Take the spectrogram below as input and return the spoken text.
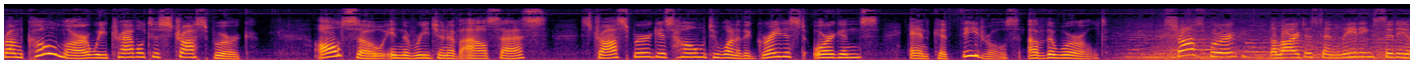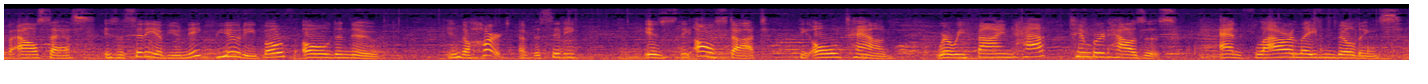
From Colmar, we travel to Strasbourg. Also in the region of Alsace, Strasbourg is home to one of the greatest organs and cathedrals of the world. Strasbourg, the largest and leading city of Alsace, is a city of unique beauty, both old and new. In the heart of the city is the Altstadt, the old town, where we find half timbered houses and flower laden buildings.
